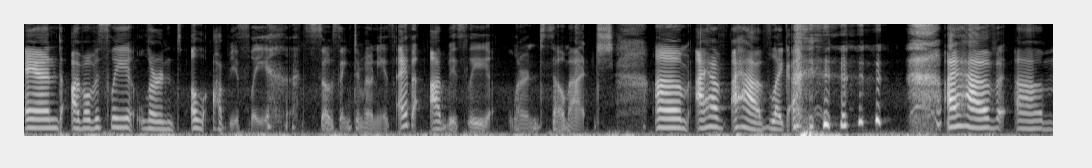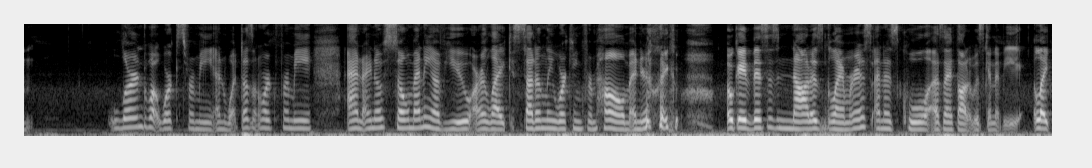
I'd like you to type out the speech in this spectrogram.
And I've obviously learned, obviously, so sanctimonious. I've obviously learned so much. Um, I have, I have, like, I have, um, learned what works for me and what doesn't work for me. And I know so many of you are like suddenly working from home and you're like, okay, this is not as glamorous and as cool as I thought it was going to be. Like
